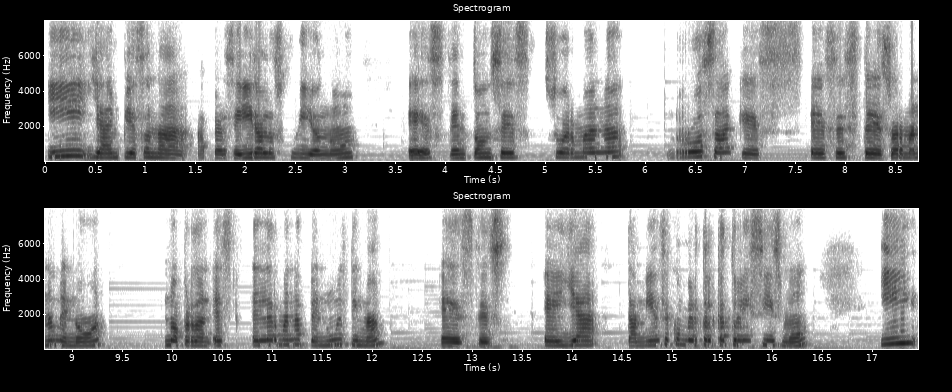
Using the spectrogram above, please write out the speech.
y ya empiezan a, a perseguir a los judíos, ¿no? Este, entonces, su hermana Rosa, que es, es este, su hermana menor, no, perdón, es, la hermana penúltima, este, ella también se convierte al catolicismo y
